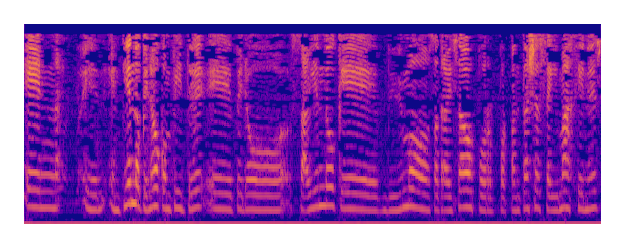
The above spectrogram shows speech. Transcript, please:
en, entiendo que no compite, eh, pero sabiendo que vivimos atravesados por, por pantallas e imágenes,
